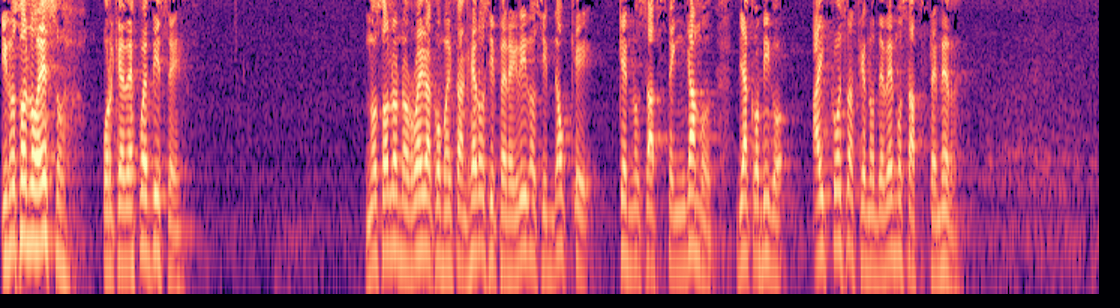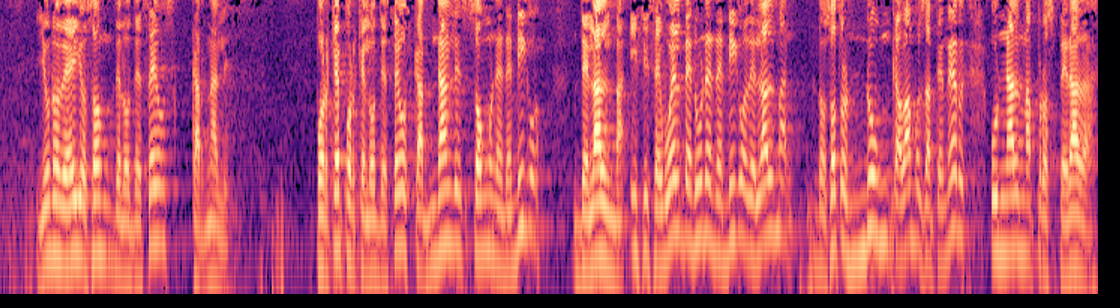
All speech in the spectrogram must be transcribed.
Y no solo eso, porque después dice, no solo nos ruega como extranjeros y peregrinos, sino que que nos abstengamos. Ya conmigo, hay cosas que nos debemos abstener. Y uno de ellos son de los deseos carnales. ¿Por qué? Porque los deseos carnales son un enemigo del alma. Y si se vuelven un enemigo del alma, nosotros nunca vamos a tener un alma prosperada.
